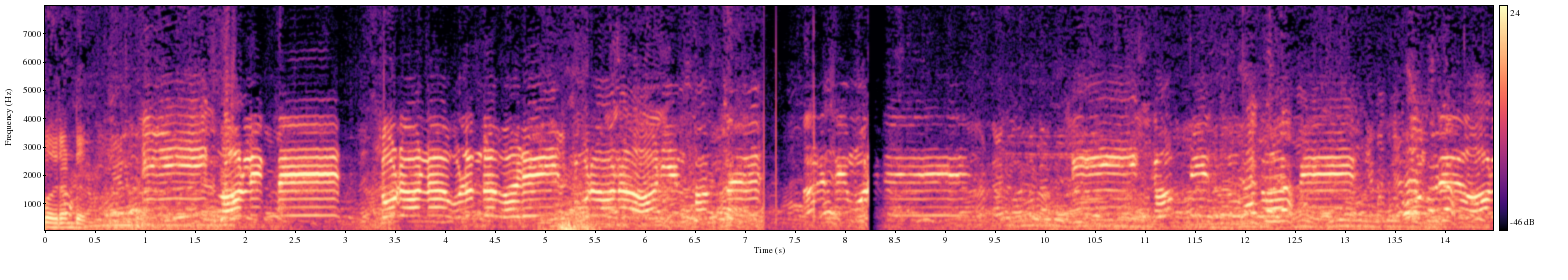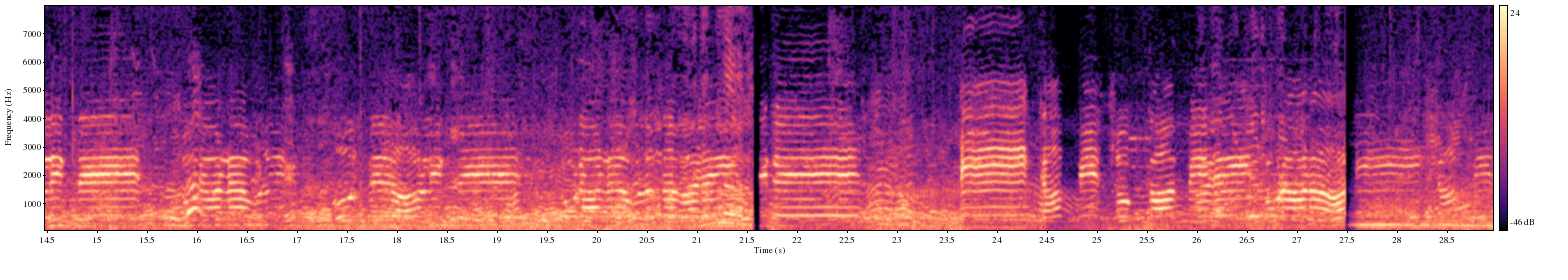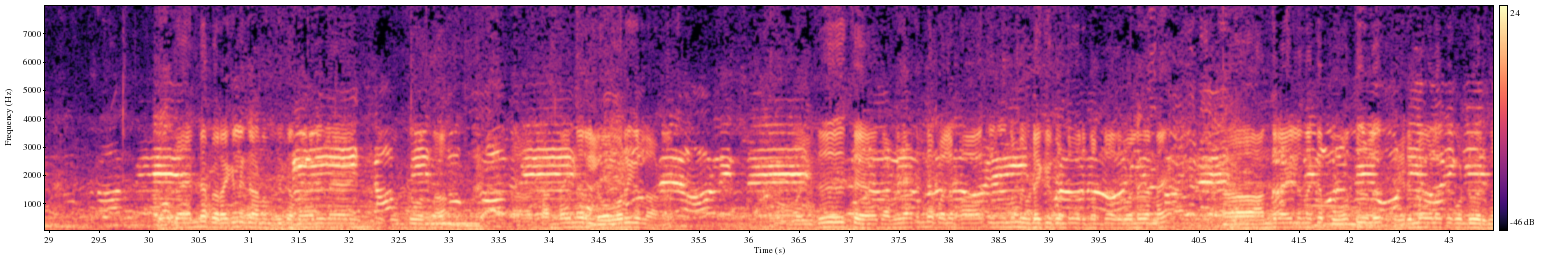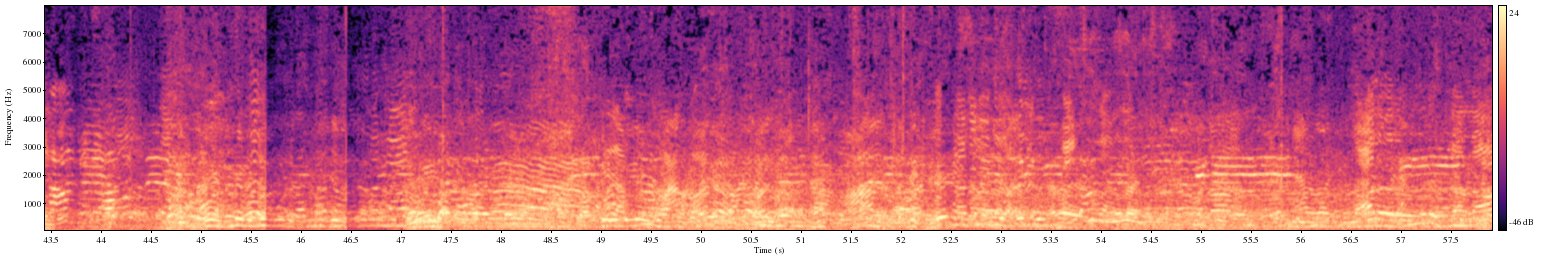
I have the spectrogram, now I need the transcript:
நாற்பது ரெண்டு சூடான உளுந்த வடை சூடான ஆனியன் பப்ஸ் அரிசி சூடான എന്റെ പിറകിൽ കാണുന്നത് കന്നുകാലികളെ കൊണ്ടുവന്ന കണ്ടെയ്നർ ലോറികളാണ്. അപ്പോൾ ഇത് തമിഴ്നാട്ടിന്റെ പല ഭാഗത്തു നിന്നും ഇവിടേക്ക് കൊണ്ടുവരുന്നുണ്ട്. അതുപോലെ തന്നെ ആ, ആന്ധ്രയിൽ നിന്നൊക്കെ പോത്തുകൾ എരുമകളൊക്കെ കൊണ്ടുവരുന്നുണ്ട്.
